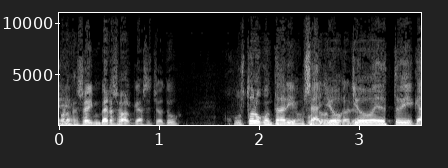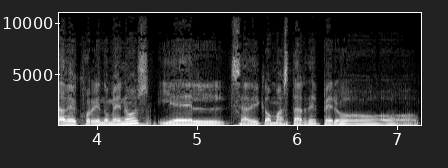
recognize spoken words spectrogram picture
proceso inverso al que has hecho tú. Justo lo contrario, o sea, yo, contrario. yo estoy cada vez corriendo menos y él se ha dedicado más tarde, pero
